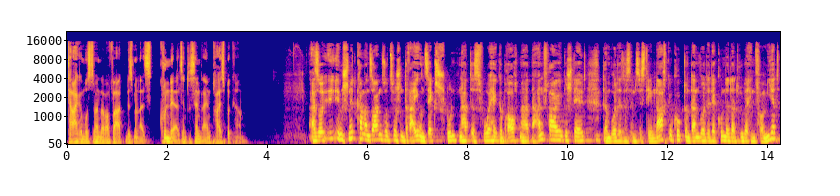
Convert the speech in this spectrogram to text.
Tage musste man darauf warten, bis man als Kunde, als Interessent einen Preis bekam? Also im Schnitt kann man sagen, so zwischen drei und sechs Stunden hat es vorher gebraucht. Man hat eine Anfrage gestellt, dann wurde das im System nachgeguckt und dann wurde der Kunde darüber informiert,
